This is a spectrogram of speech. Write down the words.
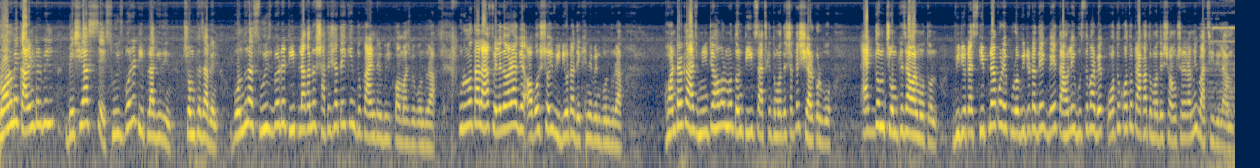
গরমে কারেন্টের বিল বেশি আসছে, সুইচ বোর্ডে টিপ লাগিয়ে দিন, চমকে যাবেন। বন্ধুরা, সুইচ বোর্ডে টিপ লাগানোর সাথে সাথেই কিন্তু কারেন্টের বিল কম আসবে বন্ধুরা। পুরোনো তালা ফেলে দেওয়ার আগে অবশ্যই ভিডিওটা দেখে নেবেন বন্ধুরা। ঘণ্টার কাজ মিনিটে হওয়ার মতন টিপস আজকে তোমাদের সাথে শেয়ার করব। একদম চমকে যাওয়ার মতন। ভিডিওটা স্কিপ না করে পুরো ভিডিওটা দেখবে, তাহলেই বুঝতে পারবে কত কত টাকা তোমাদের সংসারে আমি বাঁচিয়ে দিলাম।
